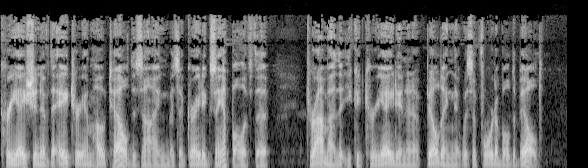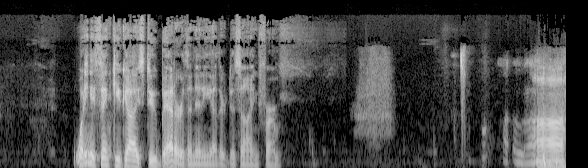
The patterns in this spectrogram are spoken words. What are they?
creation of the atrium hotel design was a great example of the drama that you could create in a building that was affordable to build. What do you think you guys do better than any other design firm? Uh,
